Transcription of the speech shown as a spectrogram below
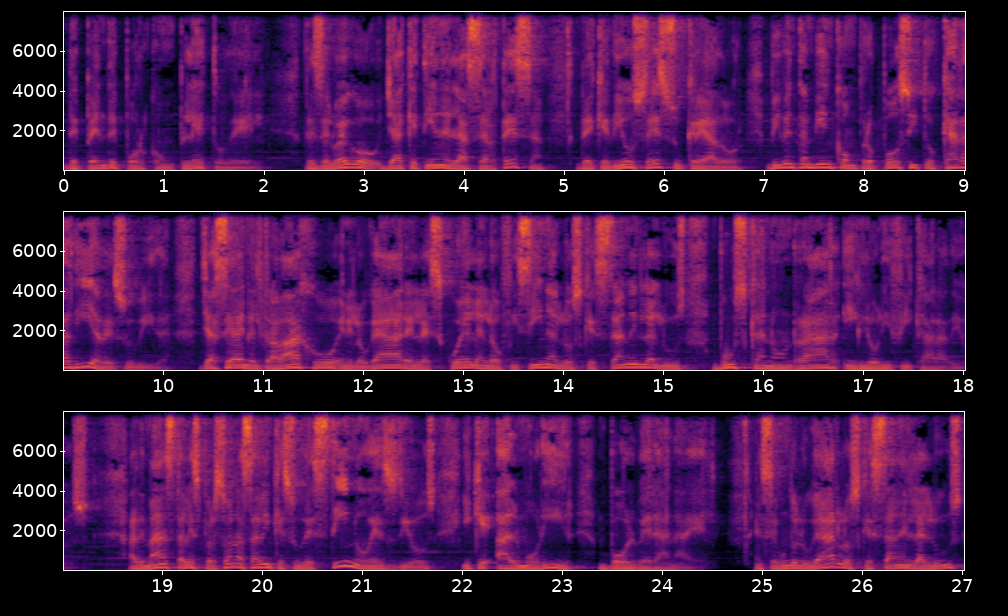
depende por completo de Él. Desde luego, ya que tienen la certeza de que Dios es su creador, viven también con propósito cada día de su vida, ya sea en el trabajo, en el hogar, en la escuela, en la oficina, los que están en la luz buscan honrar y glorificar a Dios. Además, tales personas saben que su destino es Dios y que al morir volverán a Él. En segundo lugar, los que están en la luz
